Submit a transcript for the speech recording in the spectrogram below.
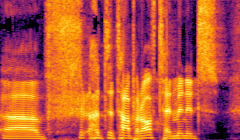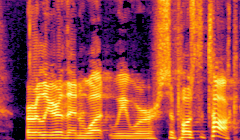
uh, to top it off 10 minutes earlier than what we were supposed to talk.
